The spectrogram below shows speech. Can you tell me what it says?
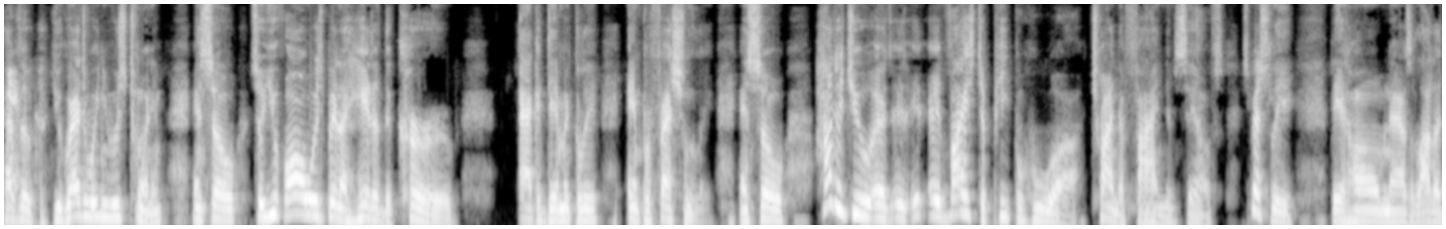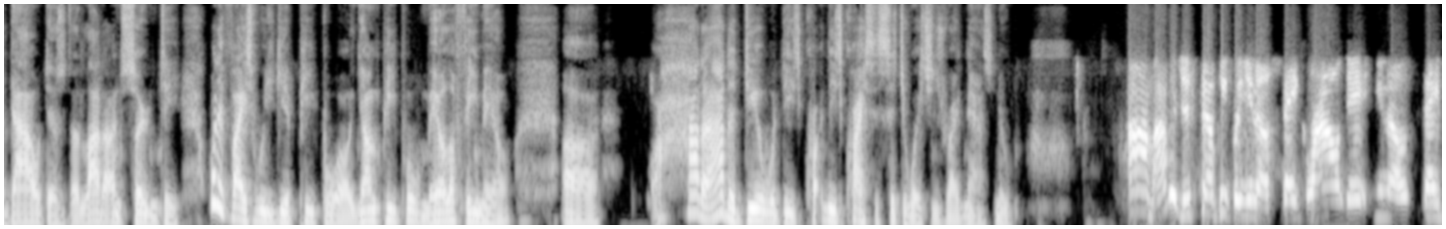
After yeah. you graduated when you was 20. And so, so you've always been ahead of the curve academically and professionally. And so, how did you uh, advise to people who are trying to find themselves, especially they're at home now? There's a lot of doubt. There's a lot of uncertainty. What advice would you give people, or young people, male or female, uh, how to how to deal with these these crisis situations right now, Snoop? Um, I would just tell people, you know, stay grounded, you know, stay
